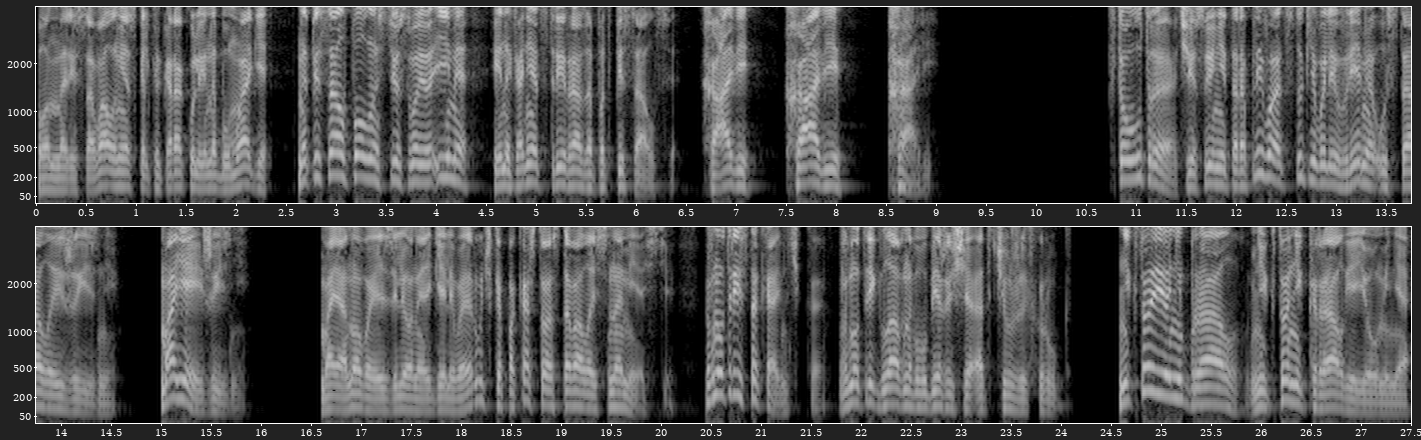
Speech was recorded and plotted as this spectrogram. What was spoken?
Он нарисовал несколько каракулей на бумаге, написал полностью свое имя и, наконец, три раза подписался. «Хави! Хави! Хави!» В то утро часы неторопливо отстукивали время усталой жизни. Моей жизни. Моя новая зеленая гелевая ручка пока что оставалась на месте. Внутри стаканчика, внутри главного убежища от чужих рук. Никто ее не брал, никто не крал ее у меня.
